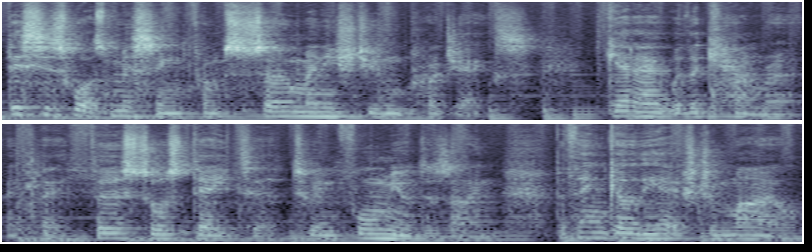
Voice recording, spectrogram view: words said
This is what's missing from so many student projects. Get out with a camera and collect first source data to inform your design, but then go the extra mile.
